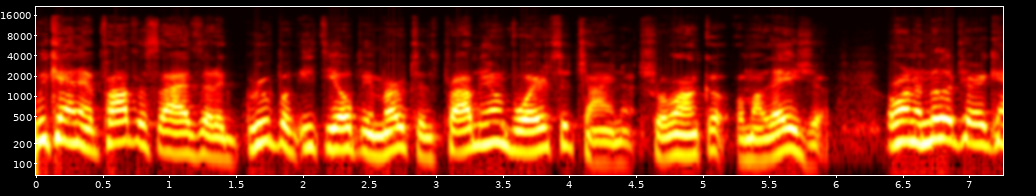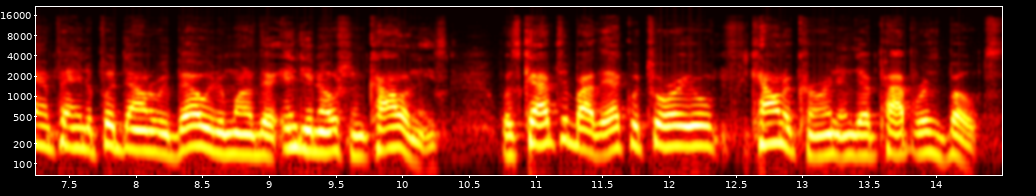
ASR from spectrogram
We can hypothesize that a group of Ethiopian merchants, probably on voyage to China, Sri Lanka, or Malaysia, or on a military campaign to put down a rebellion in one of their Indian Ocean colonies, was captured by the equatorial countercurrent in their papyrus boats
